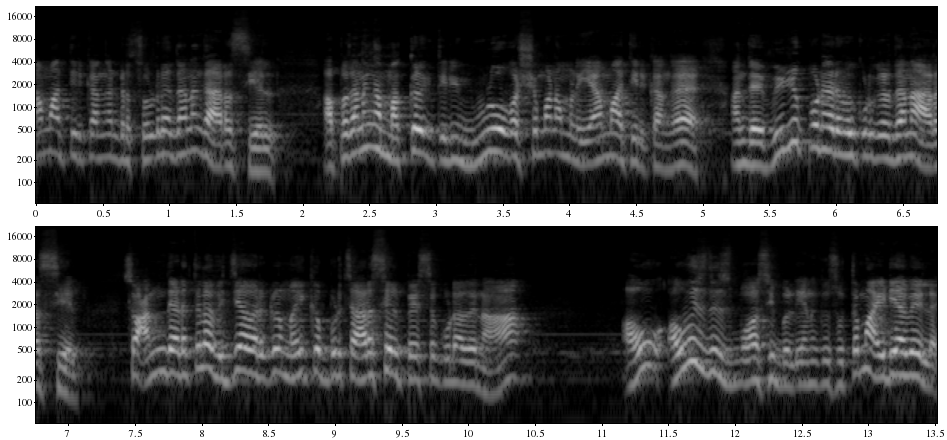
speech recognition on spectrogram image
ஏமாற்றிருக்காங்கன்ற சொல்கிறது தானேங்க அரசியல். அப்போ தானங்க மக்களுக்கு தெரியும் இவ்வளோ வருஷமாக நம்மளை ஏமாற்றிருக்காங்க அந்த விழிப்புணர்வு கொடுக்குறது தானே அரசியல். ஸோ அந்த இடத்துல விஜய் அவர்கள் மைக்கை பிடிச்சி அரசியல் பேசக்கூடாதுன்னா how how is this possible எனக்கு சுத்தமாக ஐடியாவே இல்லை.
